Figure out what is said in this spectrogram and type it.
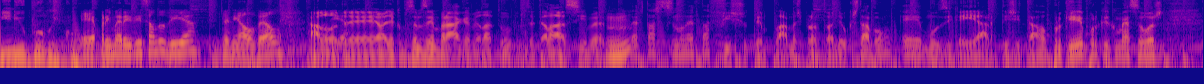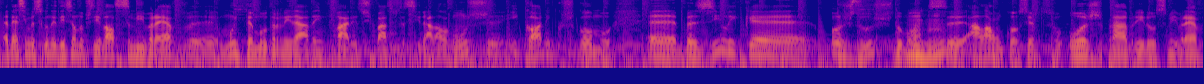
Domínio Público. É a primeira edição do dia. Daniel Belo. Alô, André. Olha, começamos em Braga, vê lá tu, vamos até lá acima. Não, deve estar, não deve estar fixe o tempo lá, mas pronto, olha, o que está bom é música e arte digital. Porquê? Porque começa hoje a 12 edição do Festival Semibreve, muita modernidade em vários espaços da cidade, alguns eh, icónicos, como a Basílica Bom Jesus do Monte. Há lá um concerto hoje para abrir o Semibreve,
